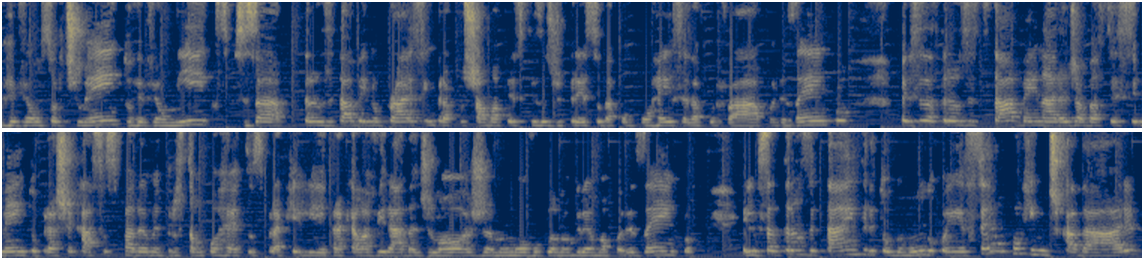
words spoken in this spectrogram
rever um sortimento, rever um mix, precisa transitar bem no pricing para puxar uma pesquisa de preço da concorrência da curva A, por exemplo. Precisa transitar bem na área de abastecimento para checar se os parâmetros estão corretos para aquela virada de loja num novo planograma, por exemplo Ele precisa transitar entre todo mundo, conhecer um pouquinho de cada área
